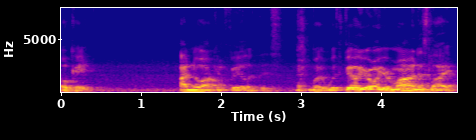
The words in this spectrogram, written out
okay I know I can fail at this. But with failure on your mind, it's like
